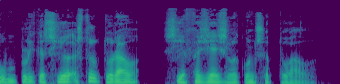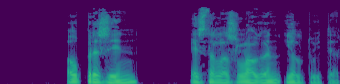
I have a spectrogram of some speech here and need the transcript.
complicació estructural s'hi afegeix la conceptual. El present és de l'eslògan i el Twitter.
